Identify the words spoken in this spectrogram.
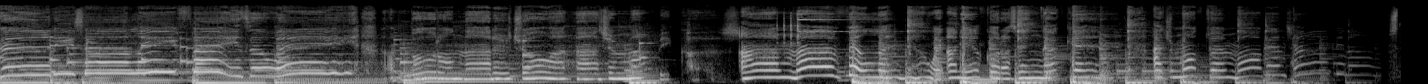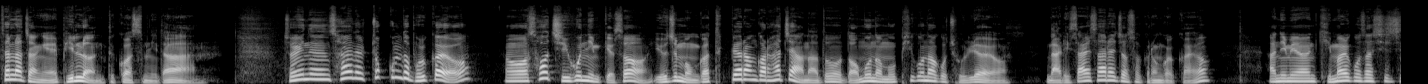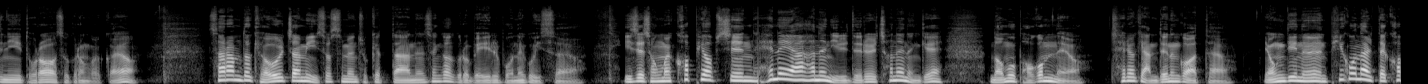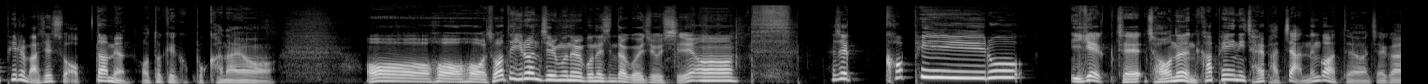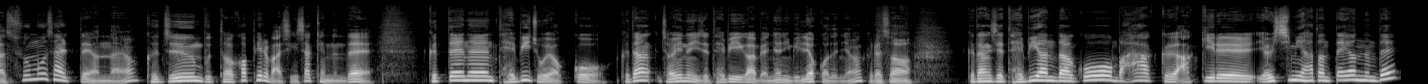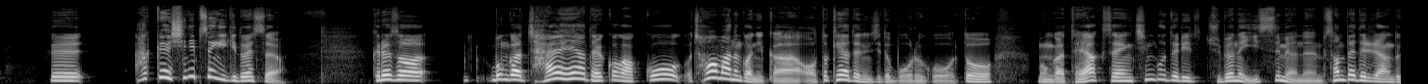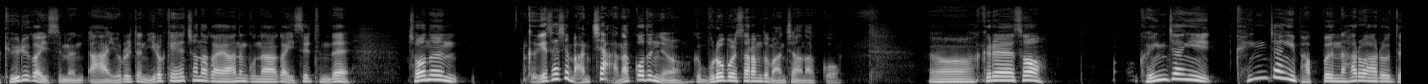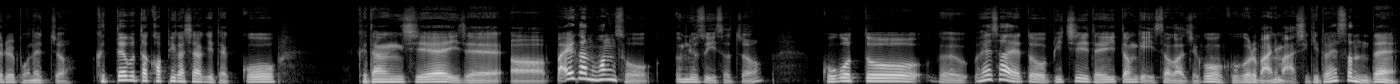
good easily fades away. 함부로 나를 좋아하지 마. Because I'm a villain. 왜 아닐 거라 생각해? 아주 못돼 먹은 작은 스텔라장의 빌런 듣고 왔습니다. 저희는 사연을 조금 더 볼까요? 어, 서지호님께서 요즘 뭔가 특별한 걸 하지 않아도 너무너무 피곤하고 졸려요. 날이 쌀쌀해져서 그런 걸까요? 아니면 기말고사 시즌이 돌아와서 그런 걸까요? 사람도 겨울잠이 있었으면 좋겠다는 생각으로 메일을 보내고 있어요. 이제 정말 커피 없인 해내야 하는 일들을 쳐내는 게 너무 버겁네요. 체력이 안 되는 것 같아요. 영디는 피곤할 때 커피를 마실 수 없다면 어떻게 극복하나요? 어, 허, 허. 저한테 이런 질문을 보내신다고요, 지우씨. 어, 사실 커피로 이게 제, 저는 카페인이 잘 받지 않는 것 같아요. 제가 스무 살 때였나요? 그 즈음부터 커피를 마시기 시작했는데, 그때는 데뷔조였고, 그 당, 저희는 이제 데뷔가 몇 년이 밀렸거든요. 그래서 그 당시에 데뷔한다고 막 그 악기를 열심히 하던 때였는데, 그 학교의 신입생이기도 했어요. 그래서 뭔가 잘 해야 될 것 같고 처음 하는 거니까 어떻게 해야 되는지도 모르고 또 뭔가 대학생 친구들이 주변에 있으면은 선배들이랑도 교류가 있으면 아 이럴 땐 이렇게 헤쳐나가야 하는구나가 있을 텐데 저는 그게 사실 많지 않았거든요. 그 물어볼 사람도 많지 않았고 어 그래서 굉장히 굉장히 바쁜 하루하루들을 보냈죠. 그때부터 커피가 시작이 됐고 그 당시에 이제 어 빨간 황소 음료수 있었죠. 그것도 그 회사에 또 비치 돼 있던 게 있어가지고 그거를 많이 마시기도 했었는데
